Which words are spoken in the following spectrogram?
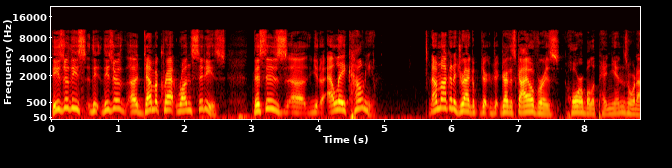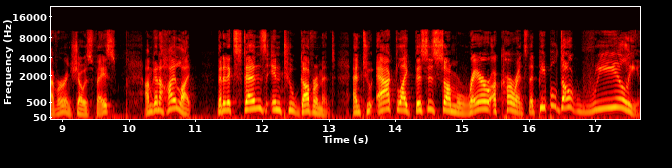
These are these these are uh, Democrat run cities. This is uh, you know L.A. County. Now I'm not going to drag drag this guy over his horrible opinions or whatever and show his face. I'm going to highlight that it extends into government and to act like this is some rare occurrence that people don't really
